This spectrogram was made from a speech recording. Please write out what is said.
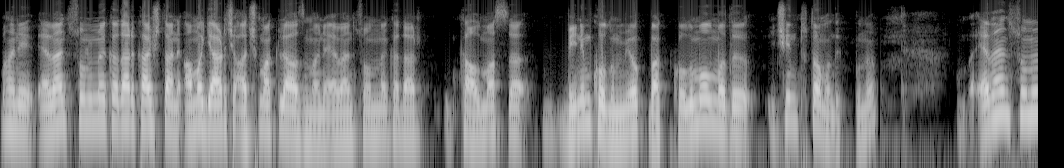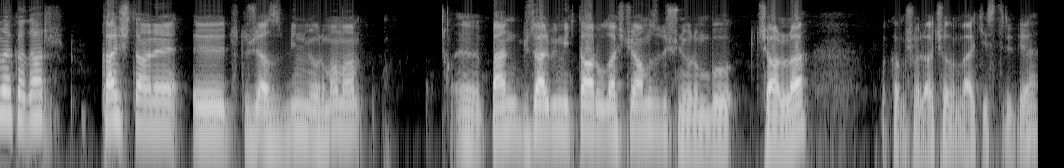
hani event sonuna kadar kaç tane ama gerçi açmak lazım hani event sonuna kadar kalmazsa benim kolum yok. Bak kolum olmadığı için tutamadık bunu. Event sonuna kadar kaç tane e, tutacağız bilmiyorum ama e, ben güzel bir miktara ulaşacağımızı düşünüyorum bu charla. Bakalım şöyle açalım belki istiridye.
